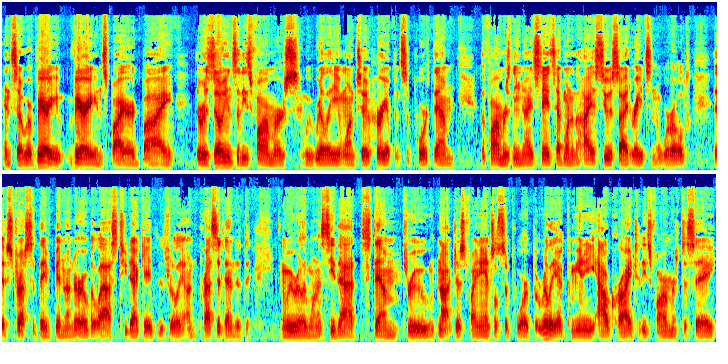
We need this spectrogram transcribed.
And so we're very, very inspired by the resilience of these farmers. We really want to hurry up and support them. The farmers in the United States have one of the highest suicide rates in the world. The stress that they've been under over the last two decades is really unprecedented. And we really want to see that stem through not just financial support, but really a community outcry to these farmers to say,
